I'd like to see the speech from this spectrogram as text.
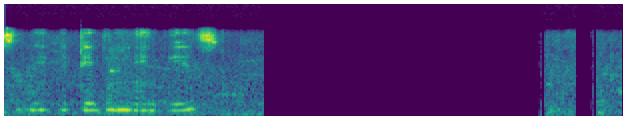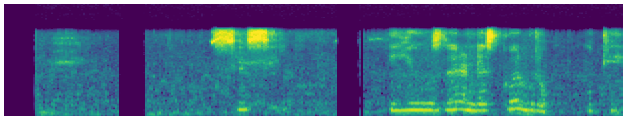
so the table name is sys user underscore group. Okay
